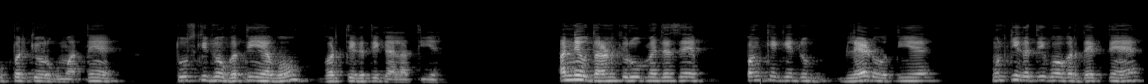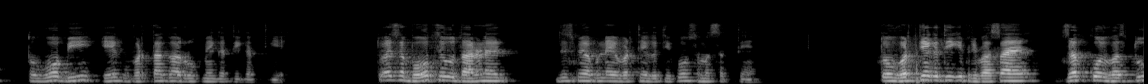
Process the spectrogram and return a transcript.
ऊपर की ओर घुमाते हैं तो उसकी जो गति है, वो वर्तीय गति कहलाती है। अन्य उदाहरण के रूप में जैसे पंखे के जो ब्लेड होती है, उनकी गति को अगर देखते हैं तो वो भी एक वर्ताकार रूप में गति करती है। तो ऐसे बहुत से उदाहरण है, जिसमें अपने वर्तीय गति को समझ सकते हैं। तो वर्तीय गति की परिभाषा है, जब कोई वस्तु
